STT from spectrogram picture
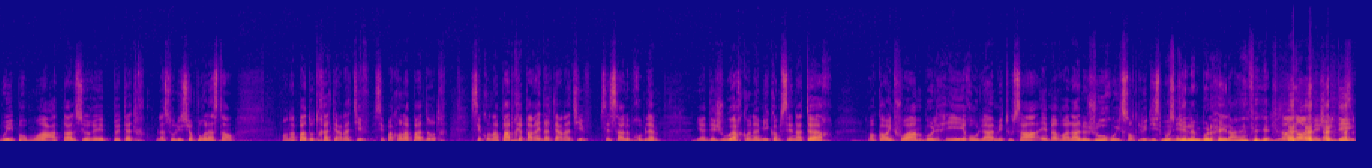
Oui, pour moi, Atal serait peut-être la solution pour l'instant. On n'a pas d'autre alternative. C'est pas qu'on n'a pas d'autre, c'est qu'on n'a pas préparé d'alternative. C'est ça le problème. Il y a des joueurs qu'on a mis comme sénateurs. Encore une fois, Mbolhi, Roulam et tout ça. Et ben voilà, le jour où ils sont plus disponibles. Mbolhi, rien fait. Non, non, mais je le dis.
